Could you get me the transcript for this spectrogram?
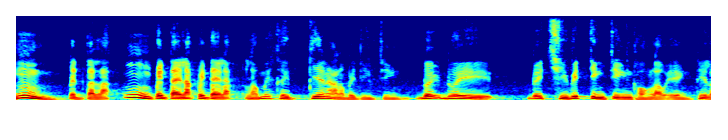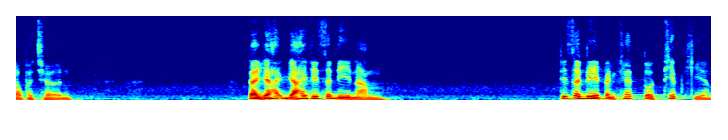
อืม เป็นไตรลักษณ์อืมเป็นไตรลักษณ์เป็นไตรลักษณ์เราไม่เคยพิจารณาลงไปจริง ๆ ด้วยด้วยด้วยชีวิตจริง ๆ ของเราเองที่เราเผชิญ แต่อย่าอย่าให้ทฤษฎีนำทฤษฎีเป็นแค่ตัวเทียบเคียง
